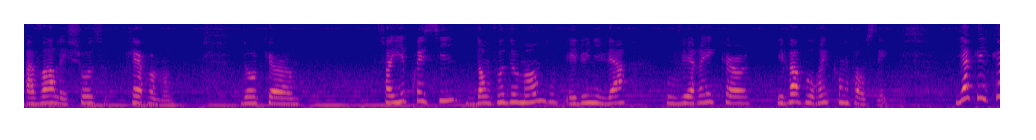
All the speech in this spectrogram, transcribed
à voir les choses clairement. Donc, euh, soyez précis dans vos demandes et l'univers, vous verrez qu'il va vous récompenser. Il y a quelqu'un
